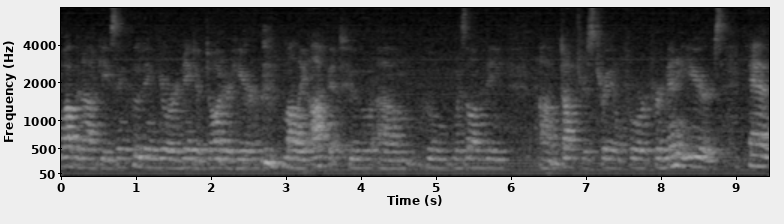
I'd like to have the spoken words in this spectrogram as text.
Wabanakis, including your native daughter here, Molly Ockett, who, um, who was on the um, Doctor's Trail for, for many years. And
